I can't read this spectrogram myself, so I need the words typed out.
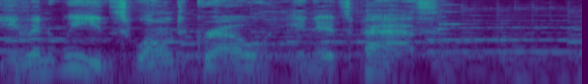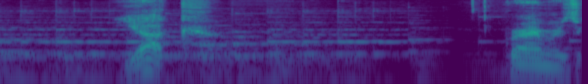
Even weeds won't grow in its path. Yuck. Grimer's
